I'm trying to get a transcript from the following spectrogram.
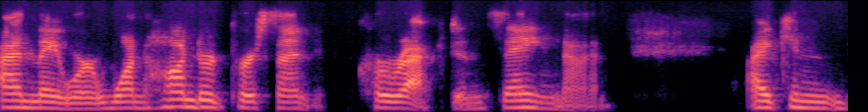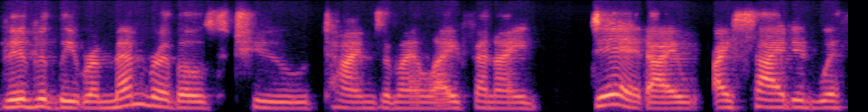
And they were 100% correct in saying that. I can vividly remember those two times in my life. And I did, I, I sided with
